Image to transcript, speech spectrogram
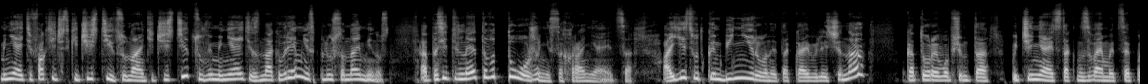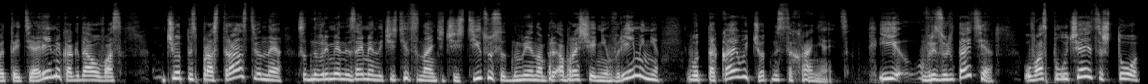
меняете фактически частицу на античастицу, вы меняете знак времени с плюса на минус. Относительно относительно этого тоже не сохраняется. А есть вот комбинированная такая величина, которая, в общем-то, подчиняется так называемой ЦПТ-теореме, когда у вас четность пространственная с одновременной заменой частицы на античастицу, с одновременным обращением времени, вот такая вот четность сохраняется. И в результате у вас получается, что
